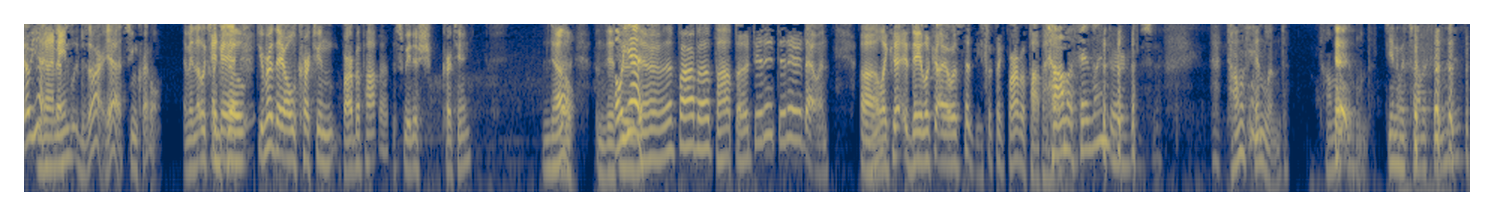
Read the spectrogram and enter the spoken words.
Oh yeah, You know it's I mean? absolutely bizarre. Yeah, it's incredible. I mean, it looks And like so- a. Do you remember the old cartoon Barba Papa, the Swedish cartoon? No. This Oh, is yes. the Barba Papa. did it That one. Uh, Like that, they look. I always said these look like Barba Papa. Tom of houses. Finland, or Tom of Finland. Tom of Finland. Do you know what Tom of Finland is?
